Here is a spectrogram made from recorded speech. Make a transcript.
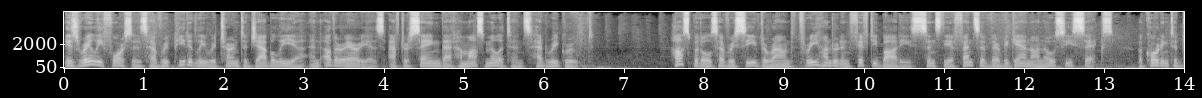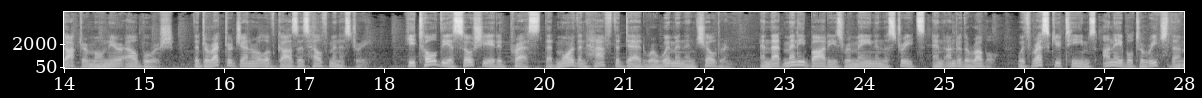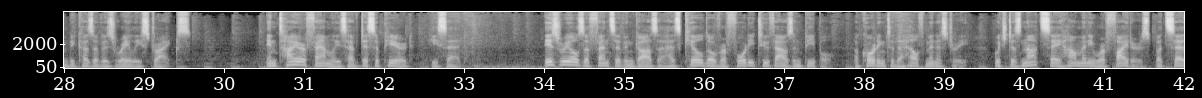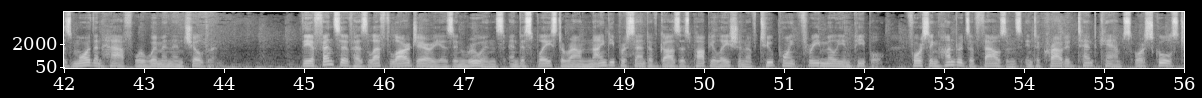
Israeli forces have repeatedly returned to Jabaliya and other areas after saying that Hamas militants had regrouped. Hospitals have received around 350 bodies since the offensive there began on OC-6, according to Dr. Mounir al-Boursh, the Director General of Gaza's Health Ministry. He told the Associated Press that more than half the dead were women and children, and that many bodies remain in the streets and under the rubble, with rescue teams unable to reach them because of Israeli strikes. Entire families have disappeared, he said. Israel's offensive in Gaza has killed over 42,000 people, according to the health ministry, which does not say how many were fighters but says more than half were women and children. The offensive has left large areas in ruins and displaced around 90% of Gaza's population of 2.3 million people, forcing hundreds of thousands into crowded tent camps or schools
